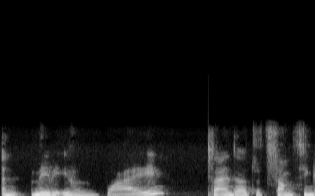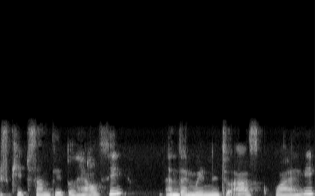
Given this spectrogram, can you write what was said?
and maybe even why. Find out that some things keep some people healthy, and then we need to ask why.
